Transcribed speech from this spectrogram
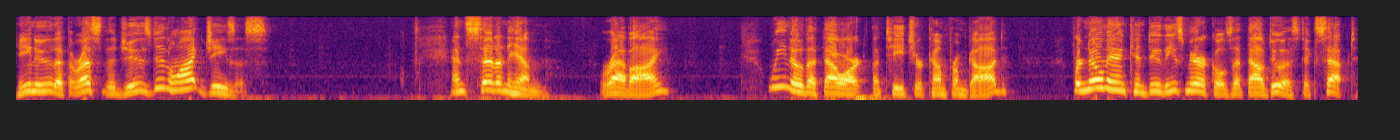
he knew that the rest of the Jews didn't like Jesus. And said unto him, Rabbi, we know that thou art a teacher come from God. For no man can do these miracles that thou doest except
